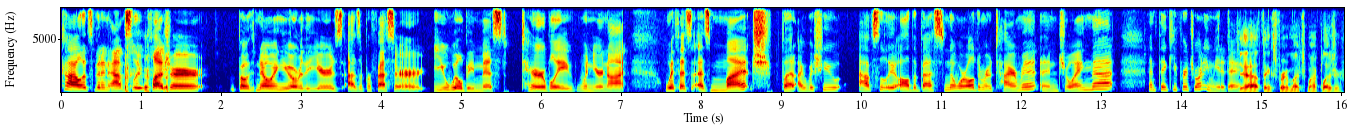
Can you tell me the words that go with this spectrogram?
Kyle, it's been an absolute pleasure both knowing you over the years as a professor. You will be missed terribly when you're not with us as much, but I wish you absolutely all the best in the world in retirement and enjoying that. And thank you for joining me today. Yeah, thanks very much. My pleasure.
